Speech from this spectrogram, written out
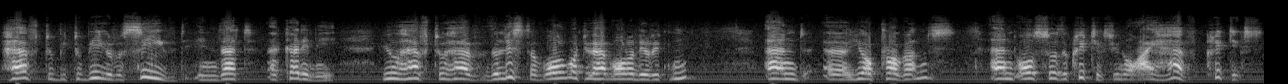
have to be to be received in that academy. You have to have the list of all what you have already written, and uh, your programs, and also the critics. You know, I have critics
